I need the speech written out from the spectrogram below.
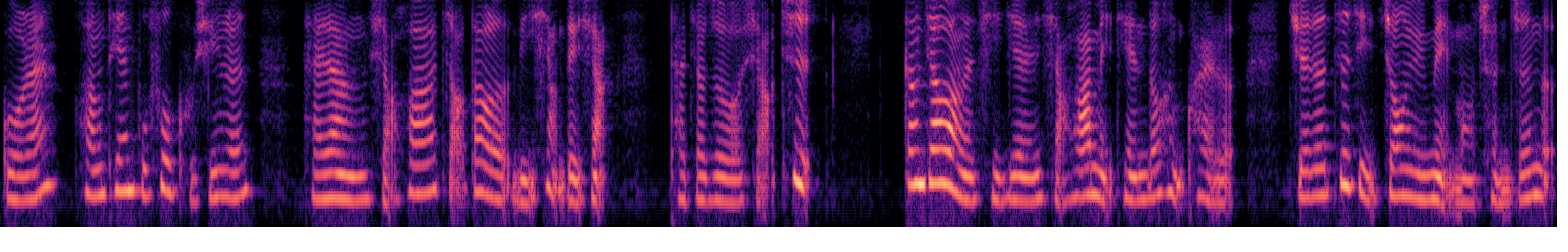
果然，皇天不负苦心人，还让小花找到了理想对象，他叫做小智。刚交往的期间，小花每天都很快乐，觉得自己终于美梦成真了。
